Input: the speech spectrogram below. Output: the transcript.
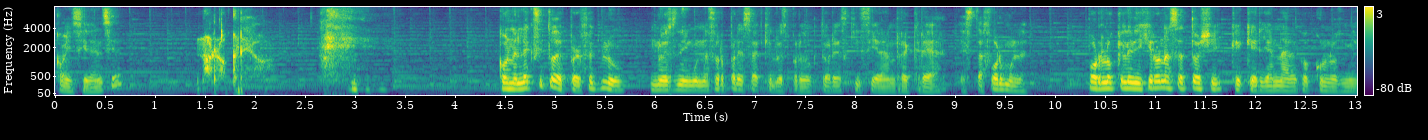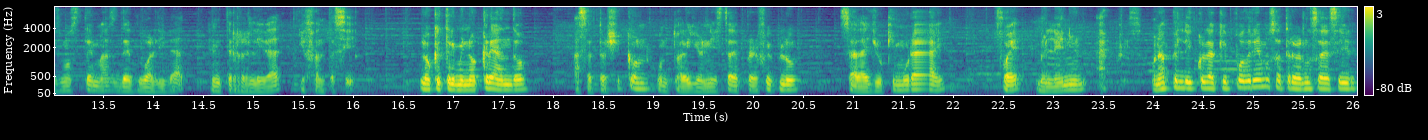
¿Coincidencia? No lo creo. Con el éxito de Perfect Blue, no es ninguna sorpresa que los productores quisieran recrear esta fórmula, por lo que le dijeron a Satoshi que querían algo con los mismos temas de dualidad entre realidad y fantasía, lo que terminó creando a Satoshi Kon junto al guionista de Perfect Blue, Sadayuki Murai, fue Millennium Actress, una película que podríamos atrevernos a decir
